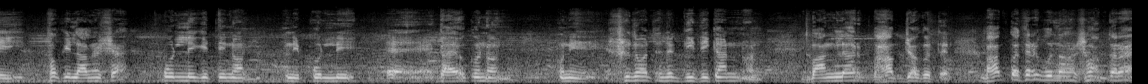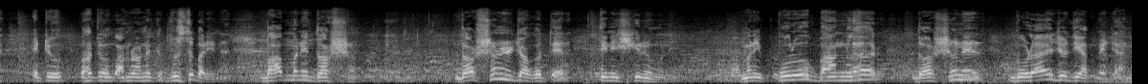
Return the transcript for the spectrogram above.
এই ফকির লালন শাহ পল্লী গীতি নন উনি পল্লী গায়কও নন উনি শুধুমাত্র যে গীতিকার নন, বাংলার ভাব জগতের। ভাব কথাটা বললে অনেক সময় আপনারা একটু হয়তো আমরা অনেকে বুঝতে পারি না। ভাব মানে দর্শন। দর্শনের জগতের তিনি শিরোমণি। মানে পুরো বাংলার দর্শনের গোড়ায় যদি আপনি যান,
